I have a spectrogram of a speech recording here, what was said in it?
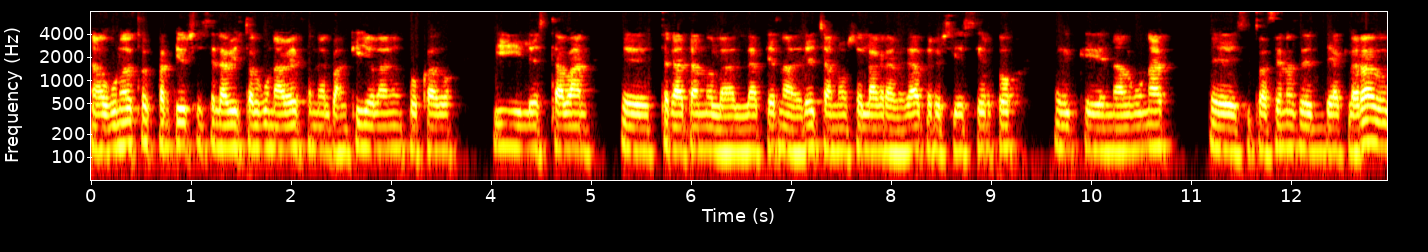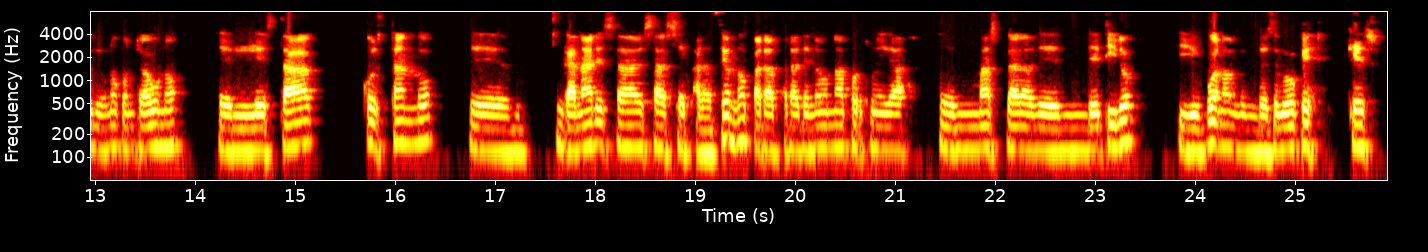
en alguno de estos partidos sí se le ha visto alguna vez en el banquillo, le han enfocado y le estaban eh, tratando la, la, pierna derecha, no sé la gravedad, pero sí es cierto eh, que en algunas eh, situaciones de, aclarado, de uno contra uno, eh, le está costando eh, ganar esa, esa separación, ¿no? Para, para tener una oportunidad más clara de, de, tiro. Y bueno, desde luego que, que es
